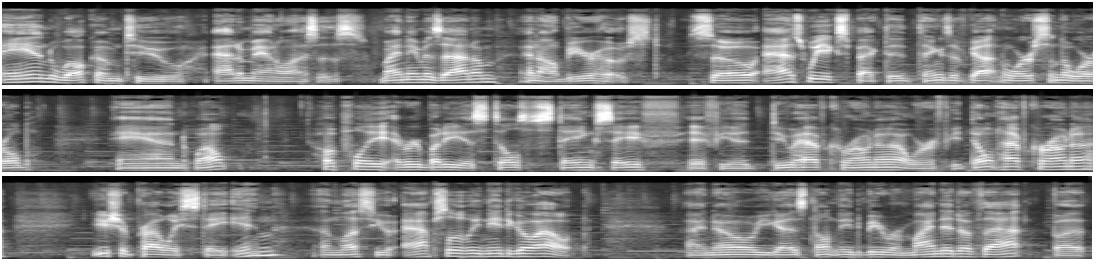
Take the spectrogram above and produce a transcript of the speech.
and welcome to Adam Analyzes. My name is Adam and I'll be your host. So, as we expected, things have gotten worse in the world, and well, hopefully everybody is still staying safe. If you do have corona or if you don't have corona, you should probably stay in unless you absolutely need to go out. I know you guys don't need to be reminded of that, but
